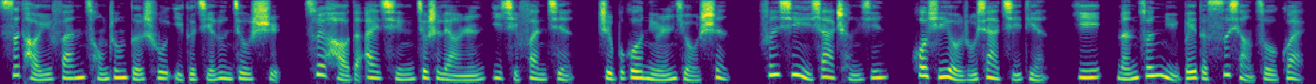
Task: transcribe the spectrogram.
思考一番，从中得出一个结论，就是最好的爱情就是两人一起犯贱。只不过女人有甚？分析以下成因，或许有如下几点：一、男尊女卑的思想作怪。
